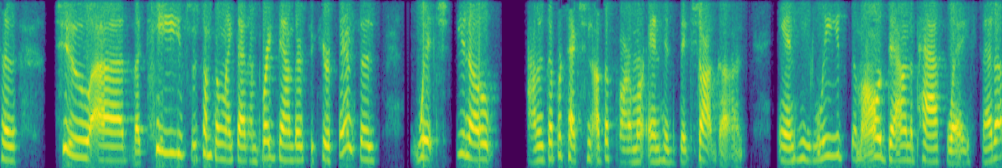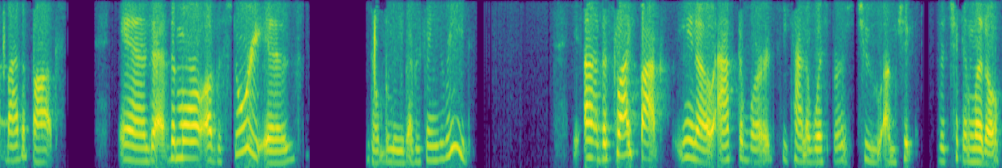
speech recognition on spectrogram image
to to uh, the keys or something like that and break down their secure fences, which, you know, out of the protection of the farmer and his big shotgun. And he leads them all down a pathway set up by the fox and uh, the moral of the story is don't believe everything you read. Uh, the sly fox, you know, afterwards he kind of whispers to um, chick- the chicken little,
